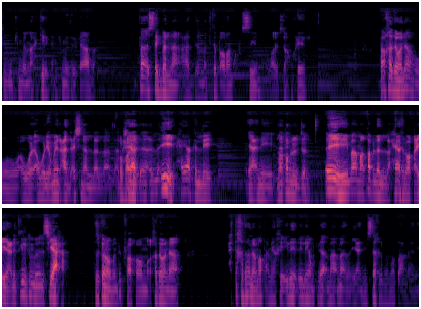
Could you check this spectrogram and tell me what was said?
كم كم ما أحكي لك عن كمية الكآبة. فاستقبلنا عاد مكتب أرامكو في الصين. الله يجزاهم خير. فأخذونا واول أول يومين عاد عشنا. الحياة إي حياة اللي يعني ما قبل الجلد. إيه ما ما قبل الحياة الواقعية. يعني تقول سياحة. تذكرون فندق فخم اخذونا حتى أخذونا مطعم يا أخي إلى إلى اليوم كذا ما ما يعني مستغرب من المطعم. يعني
